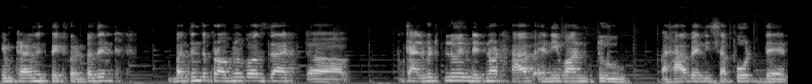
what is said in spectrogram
him trying with Pickford. But then, but then the problem was that. Uh, Calvert Lewin did not have anyone to have any support there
